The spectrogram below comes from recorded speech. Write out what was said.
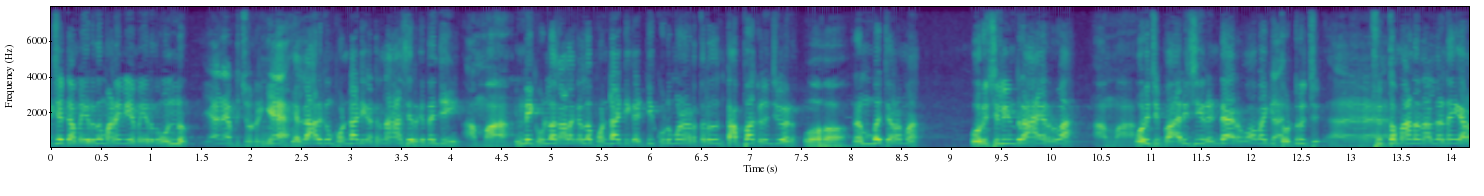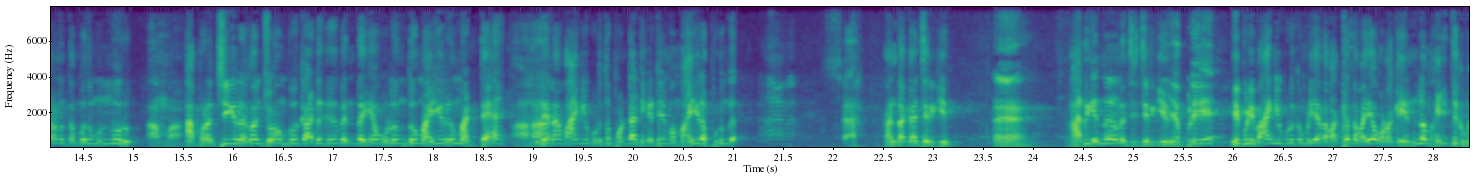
மைச்செட் அமையிறது மனைவி அமையிறது ஒண்ணு. ஏன் அப்படி சொல்றீங்க? எல்லாருக்கும் பொண்டாட்டி கட்டணும் ஆசை இருக்கத்தான் செய்யும் ஆமா. இன்னைக்கு உள்ள காலங்கள்ல பொண்டாட்டி கட்டி குடும்பம் நடத்துறது தப்பா கிழிஞ்சு வரும். ஓஹோ. ரொம்ப சிரமம். ஒரு சிலிண்டர் ஆயிரம் ரூபா. ஆமா. ஒரு சிப்ப அரிசி ரெண்டாயிரம் ரூபாய்க்கு தொட்டுருச்சு. சுத்தமான நல்லெண்ணெய் இரநூத்தம்பது முந்நூறு. ஆமா. அப்புறம் சீரகம் சோம்பு கடுகு வெந்தயம் உளுந்து மயிறு மட்டை. இதெல்லாம் வாங்கி கொடுத்து பொண்டாட்டி கட்டி நம்ம மயிரை புடுங்க. அந்த அக்கா சிரிக்குது. அது என்ன நினைச்சு சிரிக்குது? எப்படி? இப்படி வாங்கி கொடுக்க முடியாத வக்கத்த பையன் உனக்கு என்ன மயத்துக்கு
